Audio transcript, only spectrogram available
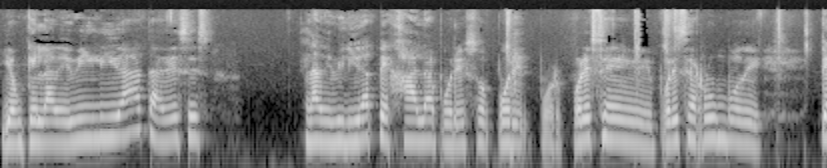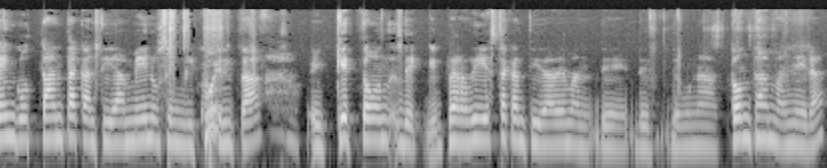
Y aunque la debilidad a veces la debilidad te jala por eso, por, por, por ese, por ese rumbo de tengo tanta cantidad menos en mi cuenta, eh, qué ton perdí esta cantidad de, una tonta manera.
